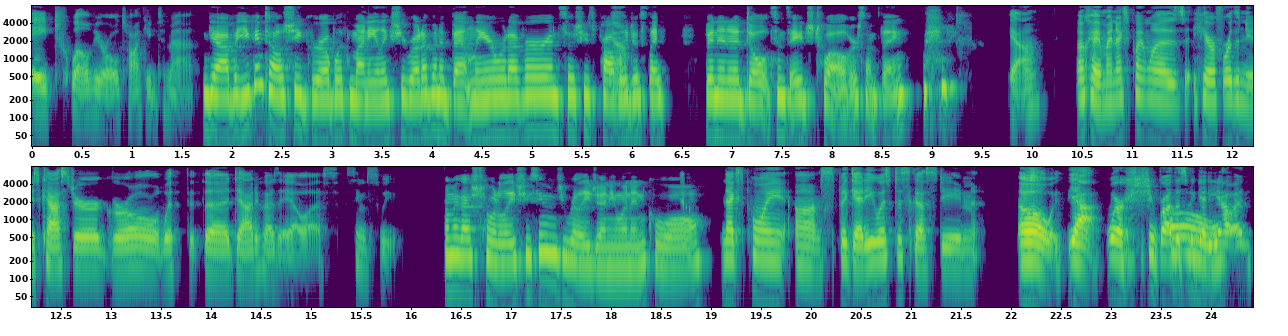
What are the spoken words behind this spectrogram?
a 12 year old talking to Matt. Yeah, but you can tell she grew up with money. Like she rode up in a Bentley or whatever. And so she's probably yeah. just like been an adult since age 12 or something. yeah. Okay, my next point was here for the newscaster girl with the dad who has ALS. Seems sweet. Oh my gosh, totally. She seems really genuine and cool. Yeah. Next point, um, spaghetti was disgusting. Oh, yeah, where she brought the oh. spaghetti out and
